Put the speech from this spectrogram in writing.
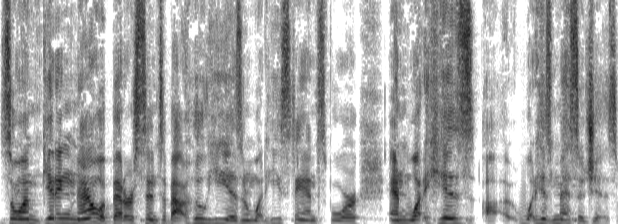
So I'm getting now a better sense about who he is and what he stands for and what his, uh, what his message is.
